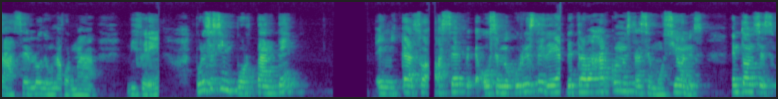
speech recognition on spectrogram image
a hacerlo de una forma diferente. Por eso es importante, en mi caso, hacer, o se me ocurrió esta idea de trabajar con nuestras emociones. Entonces,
